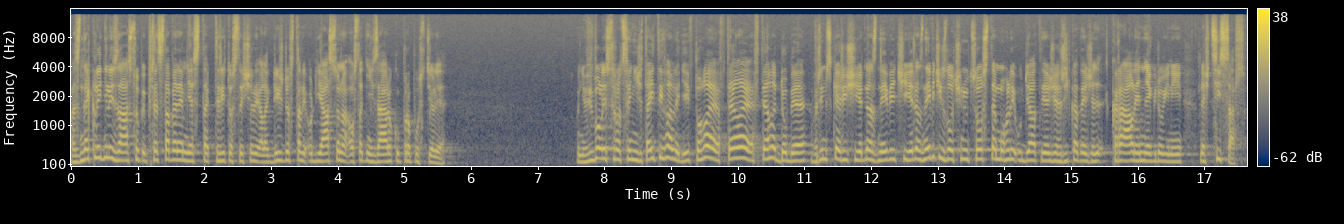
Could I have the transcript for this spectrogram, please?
A zneklidnili zástup i představené města, kteří to slyšeli, ale když dostali od Jásona a ostatních zároků, propustili je. Oni vyvolili srocení, že tady tyhle lidi v, tohle, v, téhle, v téhle době v římské říši jedna z, největší, jedna z největších zločinů, co jste mohli udělat, je, že říkáte, že král je někdo jiný než císař,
